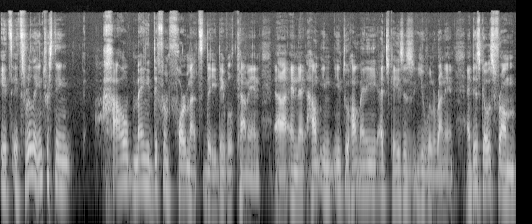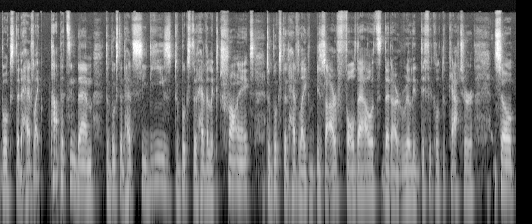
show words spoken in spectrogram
It's, it's really interesting how many different formats they, they will come in uh, and how in, into how many edge cases you will run in and this goes from books that have like puppets in them to books that have cds to books that have electronics to books that have like bizarre foldouts that are really difficult to capture so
